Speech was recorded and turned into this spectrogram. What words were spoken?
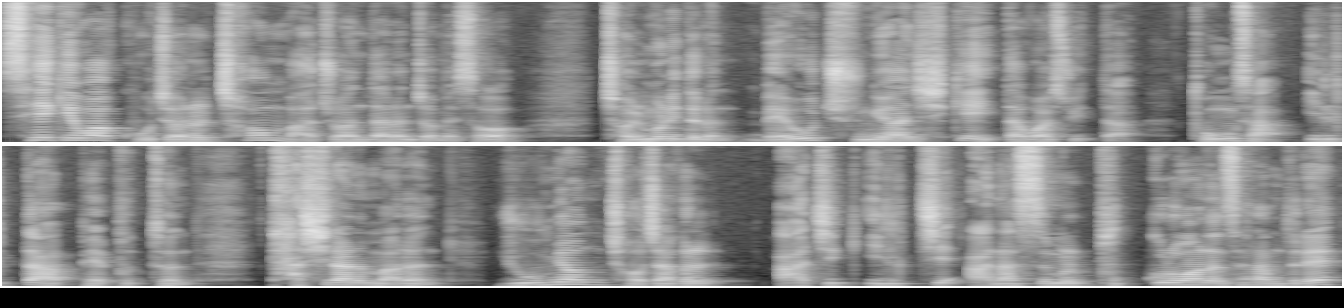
세계와 고전을 처음 마주한다는 점에서 젊은이들은 매우 중요한 시기에 있다고 할 수 있다. 동사 읽다 앞에 붙은 다시라는 말은 유명 저작을 아직 읽지 않았음을 부끄러워하는 사람들의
